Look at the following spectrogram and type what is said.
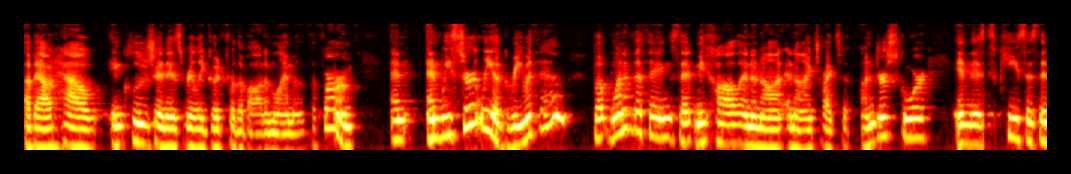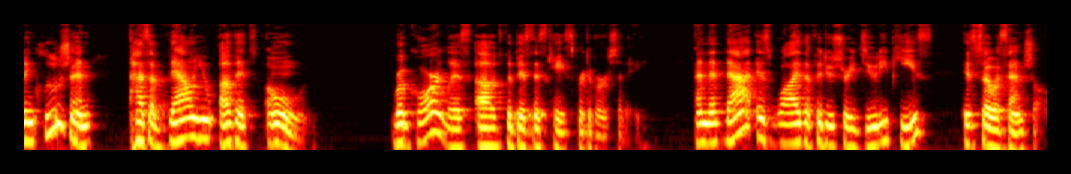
about how inclusion is really good for the bottom line of the firm. And, and we certainly agree with him, but one of the things that Michal and Anat and I tried to underscore in this piece is that inclusion has a value of its own, regardless of the business case for diversity. And that that is why the fiduciary duty piece is so essential.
